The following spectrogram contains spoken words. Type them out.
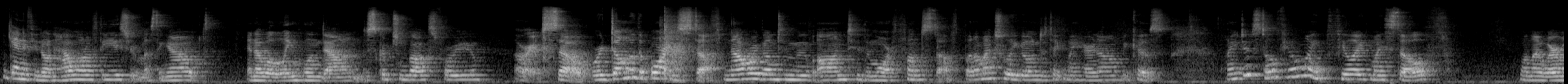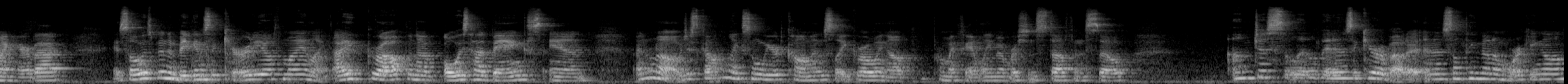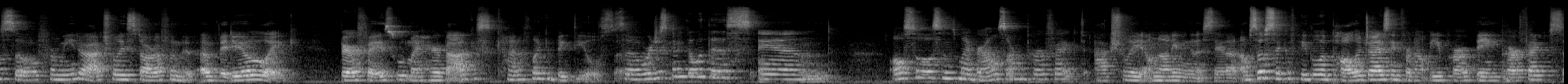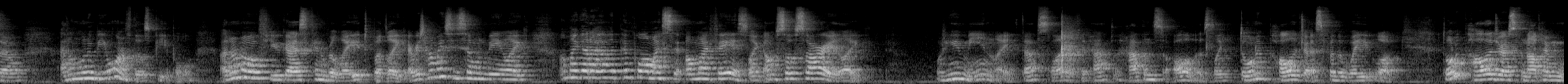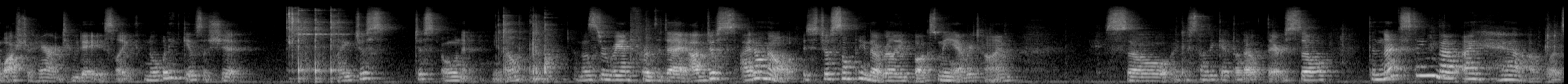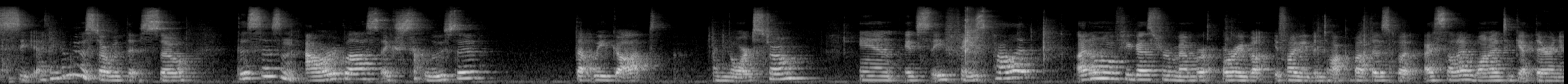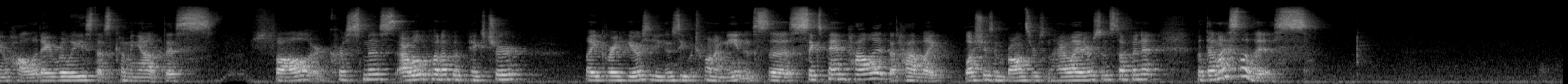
Again, if you don't have one of these, you're missing out. And I will link one down in the description box for you. Alright, so we're done with the boring stuff. Now we're going to move on to the more fun stuff. But I'm actually going to take my hair down because I just don't feel like feel like myself when I wear my hair back. It's always been a big insecurity of mine. Like I grew up and I've always had bangs and I don't know, I've just gotten like some weird comments like growing up from my family members and stuff and so I'm just a little bit insecure about it and it's something that I'm working on so for me to actually start off a, a video like bare face with my hair back is kind of like a big deal. So. so we're just gonna go with this and also since my brows aren't perfect, actually I'm not even gonna say that. I'm so sick of people apologizing for not being, per being perfect so I don't want to be one of those people. I don't know if you guys can relate, but like every time I see someone being like, "Oh my god, I have a pimple on my on my face," like I'm so sorry. Like, what do you mean? Like that's life. It ha happens to all of us. Like, don't apologize for the way you look. Don't apologize for not having washed your hair in two days. Like nobody gives a shit. Like just just own it, you know. And that's the rant for the day. I've just I don't know. It's just something that really bugs me every time. So I just had to get that out there. So the next thing that I have, let's see, I think I'm gonna start with this. So this is an Hourglass exclusive that we got at Nordstrom and it's a face palette. I don't know if you guys remember or if I even talk about this, but I said I wanted to get their new holiday release that's coming out this fall or Christmas. I will put up a picture like right here so you can see which one I mean. It's a six pan palette that had like blushes and bronzers and highlighters and stuff in it. But then I saw this.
